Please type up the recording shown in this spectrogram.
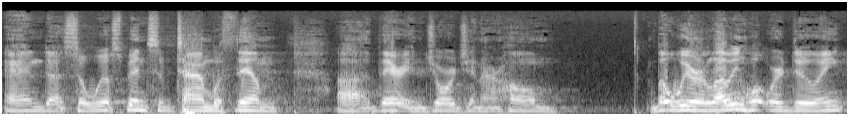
And uh, so we'll spend some time with them uh, there in Georgia in our home. But we are loving what we're doing.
